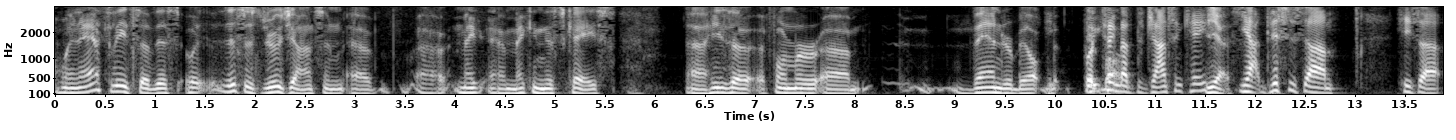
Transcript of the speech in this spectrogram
when athletes of this this is Drew Johnson uh, uh, make, uh, making this case. Uh, he's a, a former um, Vanderbilt. Are you football- talking about the Johnson case? Yes. Yeah, this is um, he's a.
